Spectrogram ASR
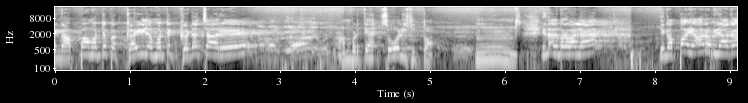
எங்க அப்பா மட்டும் இப்ப கையில மட்டும் கிடைச்சாரு. அம்பிடுத்தேன் சோழி சுத்தம். ம். இருந்தாலும் பரவாயில்ல. எங்க அப்பா யார் அப்படின்னாக்க?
